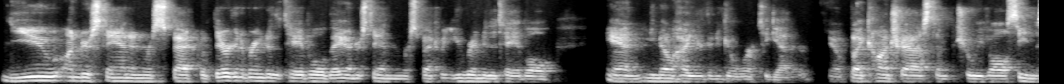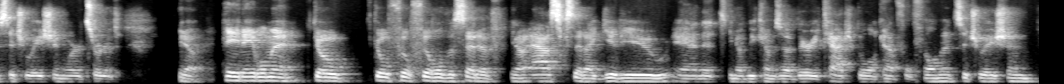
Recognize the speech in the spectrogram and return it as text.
you understand and respect what they're going to bring to the table they understand and respect what you bring to the table and you know how you're going to go work together. You know by contrast i'm sure we've all seen the situation where it's sort of you know hey enablement go go fulfill the set of you know asks that i give you and it you know becomes a very tactical kind of fulfillment situation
